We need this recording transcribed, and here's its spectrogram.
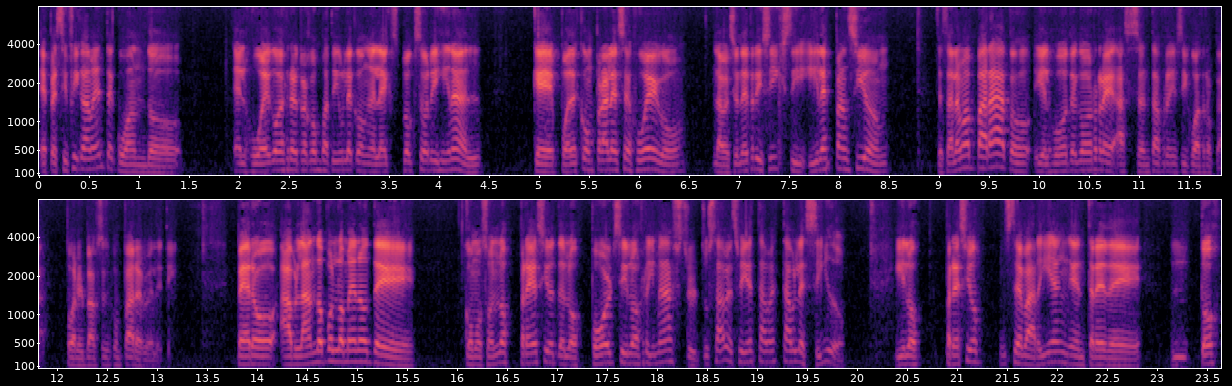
Específicamente cuando el juego es retrocompatible con el Xbox original, que puedes comprar ese juego, la versión de 360 y la expansión, te sale más barato y el juego te corre a 60 frames y 4K por el Backwards Compatibility. Pero hablando por lo menos de cómo son los precios de los ports y los remasters, tú sabes, eso ya estaba establecido. Y los precios se varían entre de 2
